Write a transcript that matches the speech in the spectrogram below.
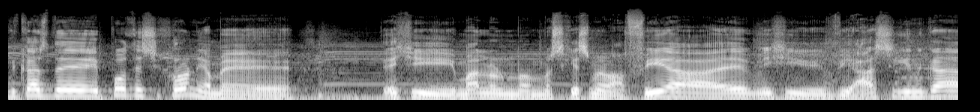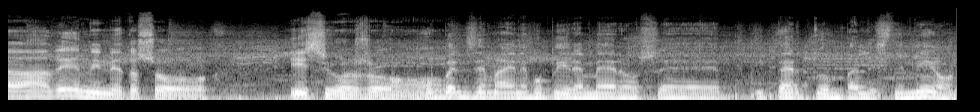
δικάζεται υπόθεση χρόνια με. Έχει μάλλον με- με σχέση με μαφία, ε, έχει βιάσει. Γενικά δεν είναι τόσο ήσυχος Ο ο. Μπενζεμά είναι που πήρε μέρος ε, υπέρ των Παλαιστινίων.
